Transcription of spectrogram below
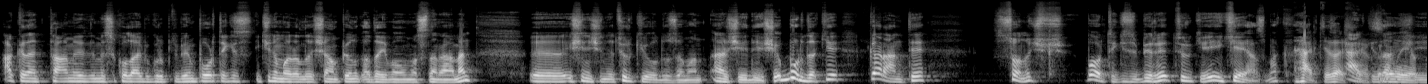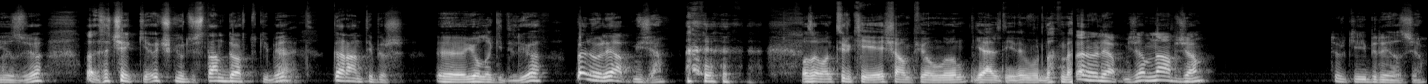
hakikaten tahmin edilmesi kolay bir grup değil. Benim Portekiz 2 numaralı şampiyonluk adayım olmasına rağmen e, işin içinde Türkiye olduğu zaman her şey değişiyor. Buradaki garanti sonuç Portekiz'i biri Türkiye'yi ikiye yazmak. Herkes aşağı Herkes aynı yapar. şeyi yazıyor. Dolayısıyla Çekya 3, Gürcistan 4 gibi Evet. garanti bir e, yola gidiliyor. Ben öyle yapmayacağım. O zaman Türkiye'ye şampiyonluğun geldiğini buradan ben Ben öyle yapmayacağım. Ne yapacağım? Türkiye'yi bire yazacağım.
